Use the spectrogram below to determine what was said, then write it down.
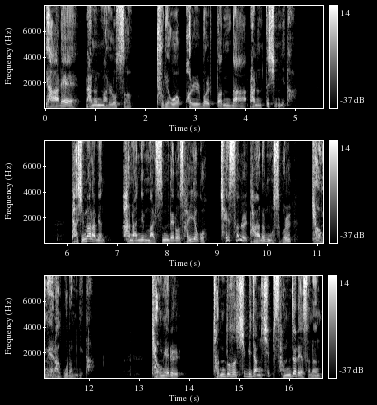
야래라는 말로서 두려워 벌벌 떤다 라는 뜻입니다. 다시 말하면 하나님 말씀대로 살려고 최선을 다하는 모습을 경외라고 그럽니다. 경외를 전도서 12장 13절에서는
